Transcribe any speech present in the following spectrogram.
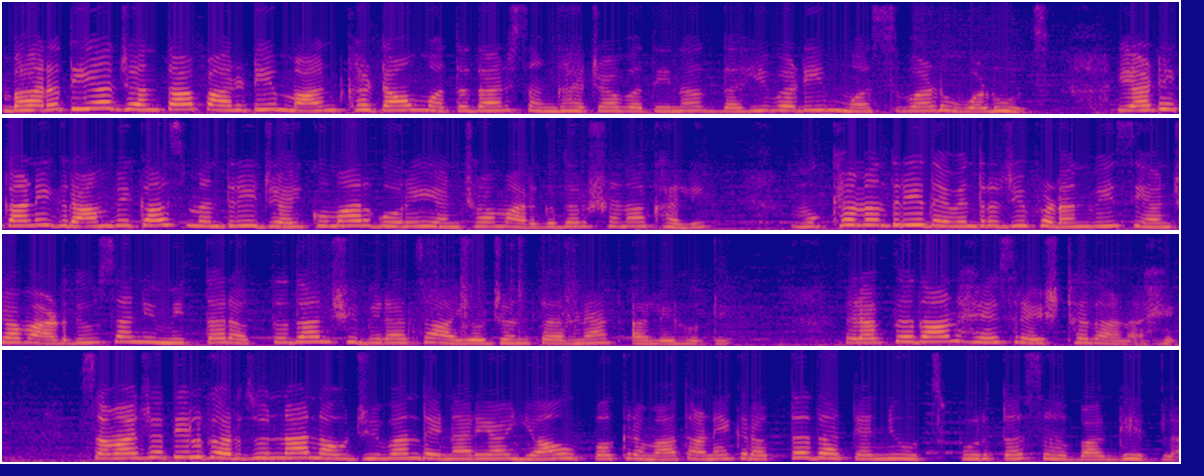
भारतीय जनता पार्टी मानखटाव मतदारसंघाच्या वतीनं दहिवडी मसवड वडूज या ठिकाणी ग्रामविकास मंत्री जयकुमार गोरे यांच्या मार्गदर्शनाखाली मुख्यमंत्री देवेंद्रजी फडणवीस यांच्या वाढदिवसानिमित्त रक्तदान शिबिराचं आयोजन करण्यात आले होते. रक्तदान हे श्रेष्ठ दान आहे. समाजातील गरजूंना नवजीवन देणाऱ्या या उपक्रमात अनेक रक्तदात्यांनी उत्स्फूर्त सहभाग घेतला.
